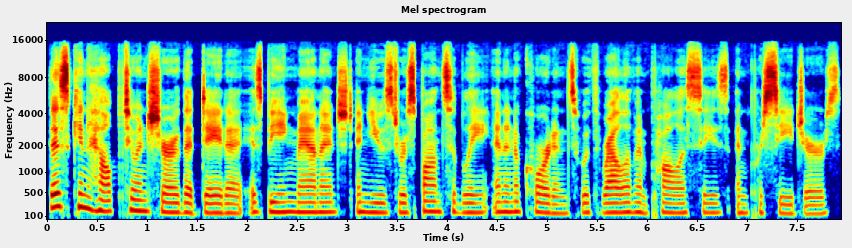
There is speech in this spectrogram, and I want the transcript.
This can help to ensure that data is being managed and used responsibly and in accordance with relevant policies and procedures.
